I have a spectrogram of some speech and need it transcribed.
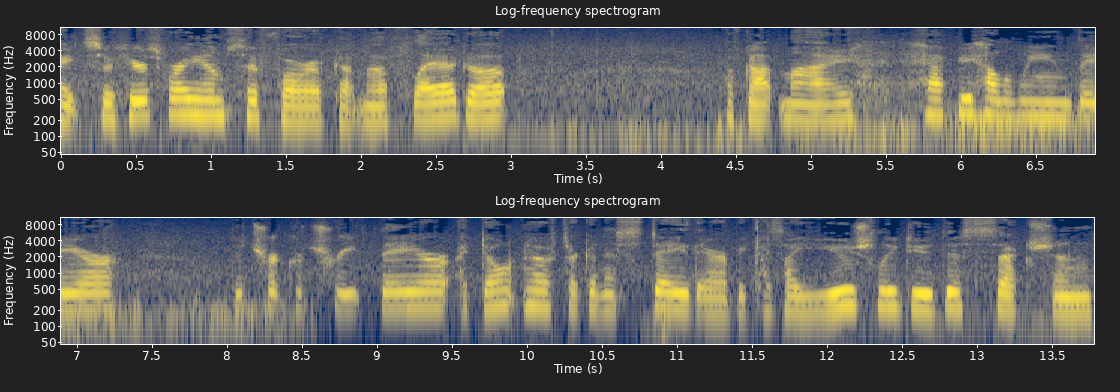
Alright, so here's where I am so far. I've got my flag up. I've got my Happy Halloween there. The trick-or-treat there. I don't know if they're going to stay there because I usually do this section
